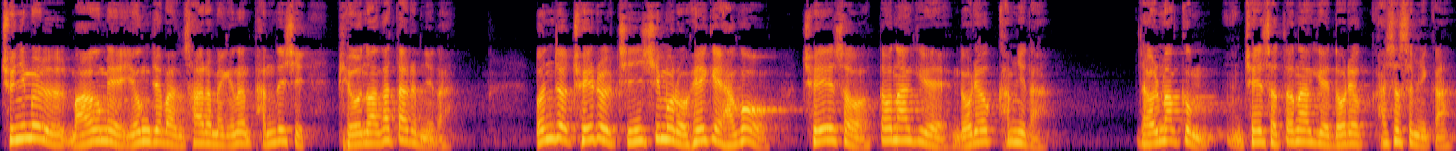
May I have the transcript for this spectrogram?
주님을 마음에 영접한 사람에게는 반드시 변화가 따릅니다. 먼저 죄를 진심으로 회개하고 죄에서 떠나기 위해 노력합니다. 자, 얼만큼 죄에서 떠나기 위해 노력하셨습니까?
